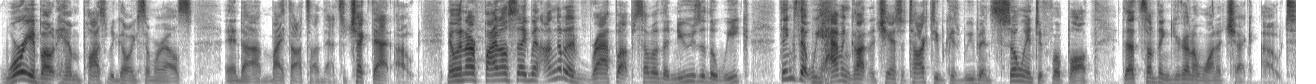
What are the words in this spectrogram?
worry about him possibly going somewhere else and uh, my thoughts on that. So check that out. Now, in our final segment, I'm going to wrap up some of the news of the week, things that we haven't gotten a chance to talk to because we've been so into football. That's something you're going to want to check out.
